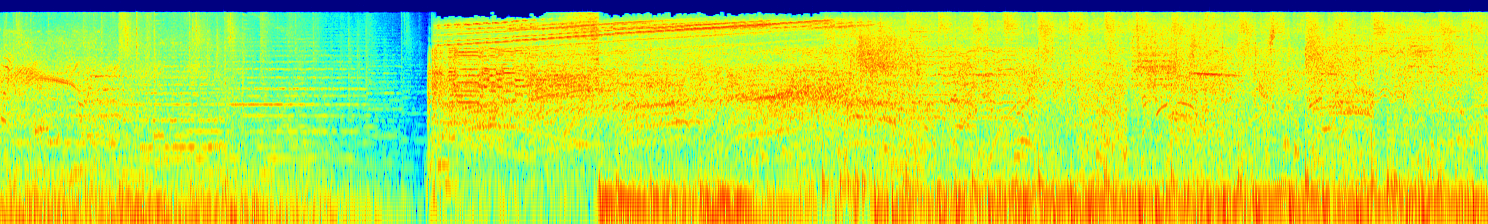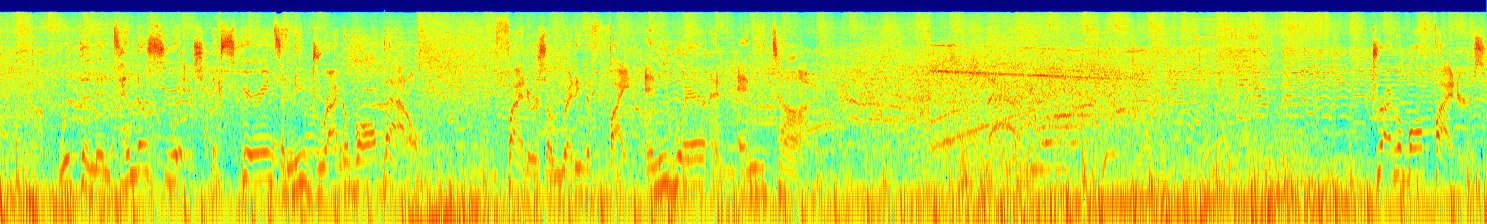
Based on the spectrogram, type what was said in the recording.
With the Nintendo Switch, experience a new Dragon Ball battle. Fighters are ready to fight anywhere and anytime. Dragon Ball FighterZ,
